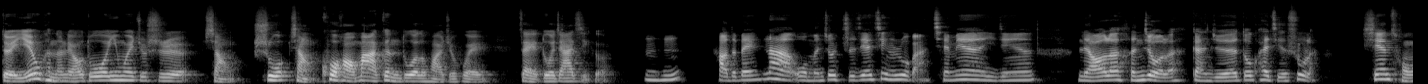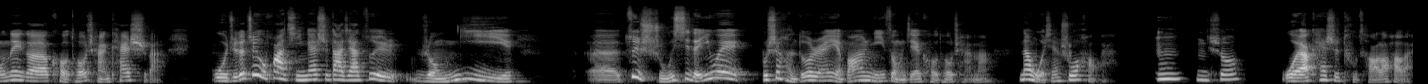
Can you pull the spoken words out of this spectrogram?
对，也有可能聊多，因为就是想说想括号骂更多的话，就会再多加几个。嗯哼，好的呗，那我们就直接进入吧。前面已经聊了很久了，感觉都快结束了。先从那个口头禅开始吧。我觉得这个话题应该是大家最容易，呃，最熟悉的，因为不是很多人也帮你总结口头禅吗？那我先说好吧。嗯，你说。我要开始吐槽了，好吧？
